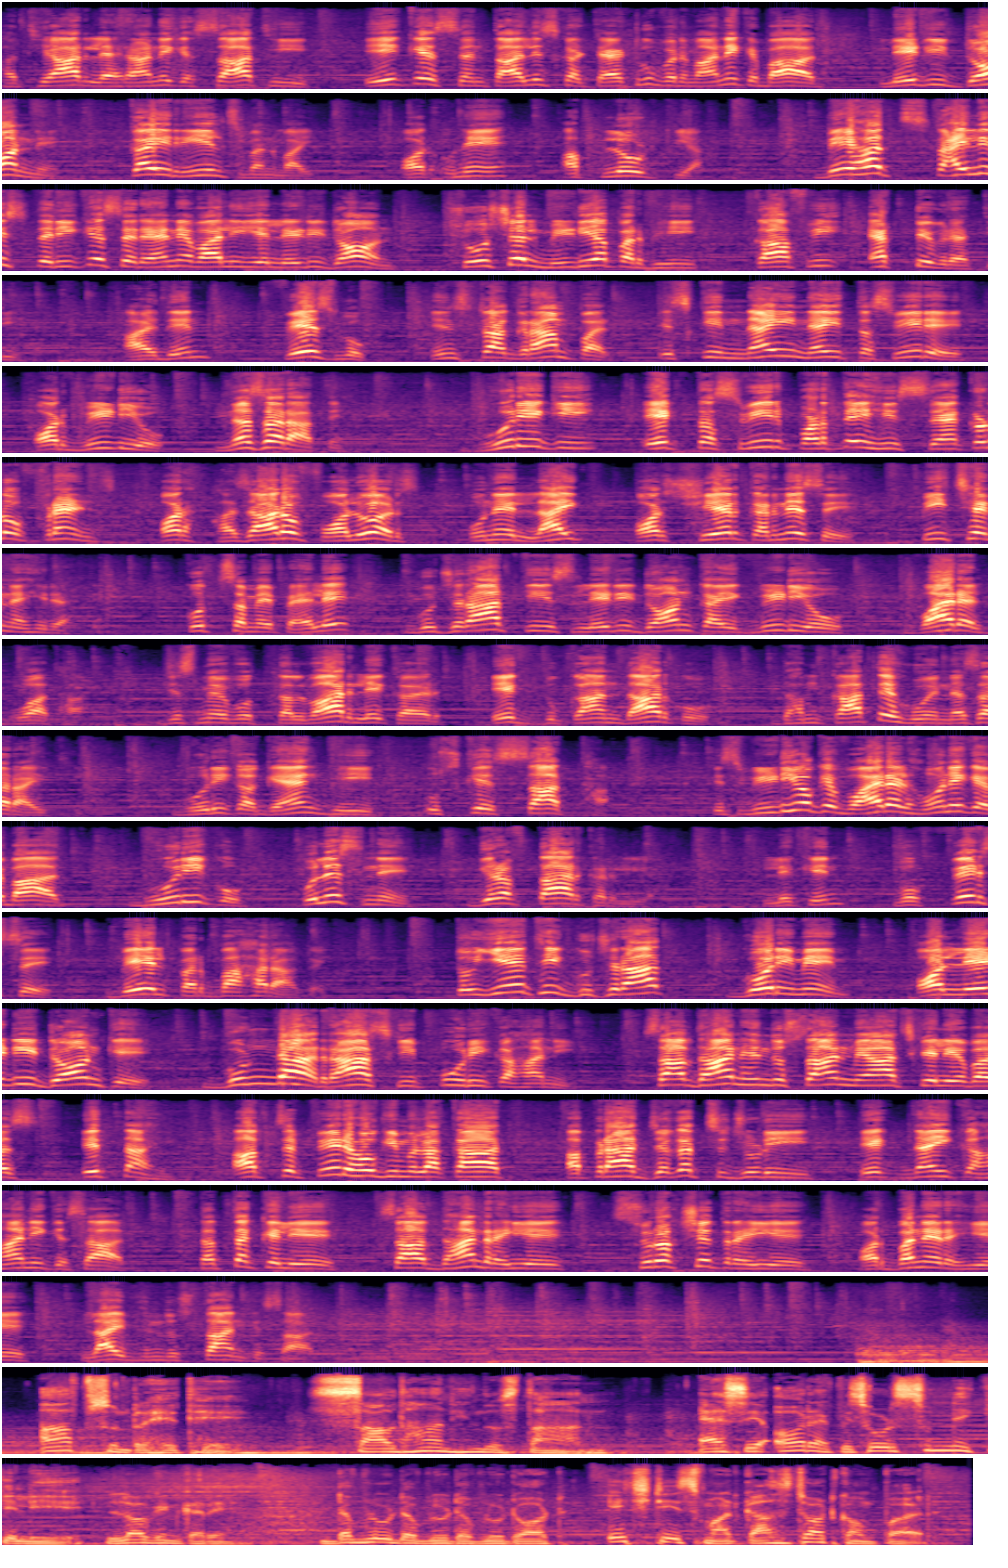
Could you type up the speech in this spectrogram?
हथियार लहराने के साथ ही ए के सैतालीस का टैटू बनवाने के बाद लेडी डॉन ने कई रील्स बनवाई और उन्हें अपलोड किया। बेहद स्टाइलिश तरीके से रहने वाली ये लेडी डॉन सोशल मीडिया पर भी काफ़ी एक्टिव रहती है। आए दिन फेसबुक, इंस्टाग्राम पर इसकी नई नई तस्वीरें और वीडियो नज़र आते हैं। भूरी की एक तस्वीर पढ़ते ही सैकड़ों फ्रेंड्स और हज़ारों फॉलोअर्स उन्हें लाइक और शेयर करने से पीछे नहीं रहते। कुछ समय पहले गुजरात की इस लेडी डॉन का एक वीडियो वायरल हुआ था, जिसमें वो तलवार लेकर एक दुकानदार को धमकाते हुए नज़र आई थी। भूरी का गैंग भी उसके साथ था। इस वीडियो के वायरल होने के बाद भूरी को पुलिस ने गिरफ़्तार कर लिया, लेकिन वो फिर से बेल पर बाहर आ गई। तो ये थी गुजरात, गोरी मेम और लेडी डॉन के गुंडा रास की पूरी कहानी। सावधान हिंदुस्तान में आज के लिए बस इतना ही। आपसे फिर होगी मुलाकात अपराध जगत से जुड़ी एक नई कहानी के साथ। तब तक के लिए सावधान रहिए, सुरक्षित रहिए और बने रहिए लाइव हिंदुस्तान के साथ। आप सुन रहे थे सावधान हिंदुस्तान। ऐसे और एपिसोड सुनने के लिए लॉग इन करें www.htsmartcast.com पर।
